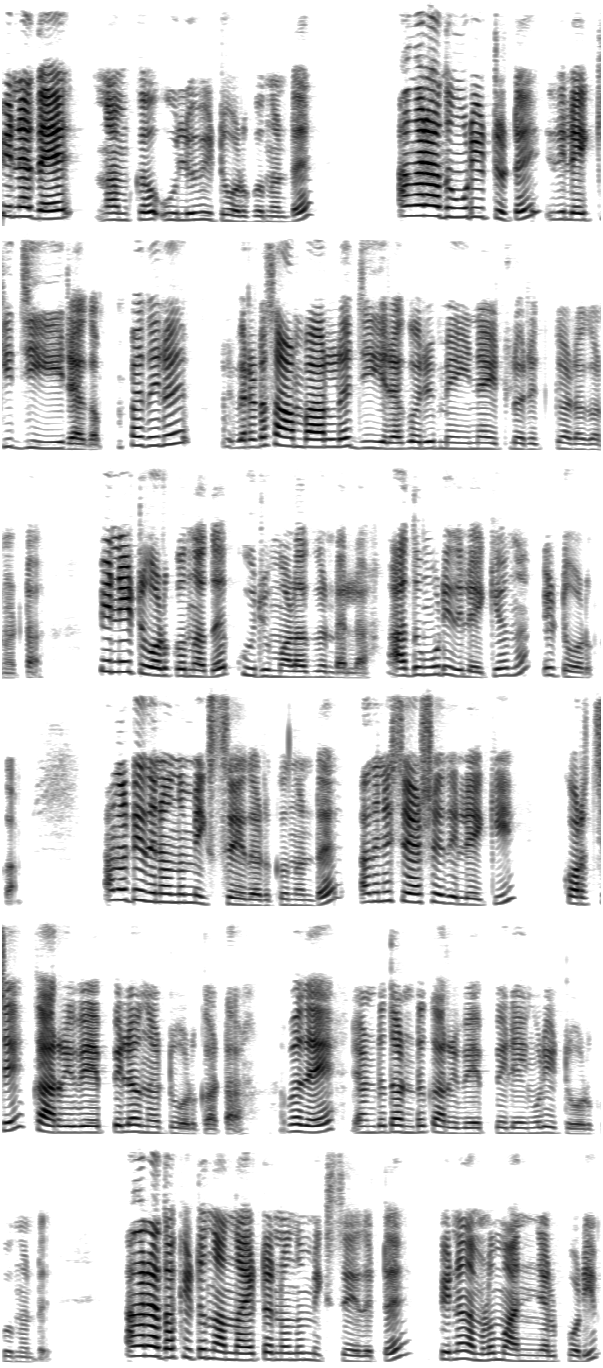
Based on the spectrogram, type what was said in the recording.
പിന്നെ അതേ നമുക്ക് ഉലുവ ഇട്ട് കൊടുക്കുന്നുണ്ട്. അങ്ങനെ അതും കൂടി ഇട്ടിട്ട് ഇതിലേക്ക് ജീരകം. അപ്പം ഇതിൽ ഇവരുടെ സാമ്പാറിൽ ജീരകം ഒരു മെയിൻ ഒരു ഘടകമാണ് കേട്ടോ. പിന്നെ ഇട്ട് കൊടുക്കുന്നത് കുരുമുളക് ഉണ്ടല്ലോ അതും കൂടി ഇതിലേക്ക് ഒന്ന് ഇട്ട് കൊടുക്കാം. എന്നിട്ട് ഇതിനൊന്ന് മിക്സ് ചെയ്തെടുക്കുന്നുണ്ട്. അതിനുശേഷം ഇതിലേക്ക് കുറച്ച് കറിവേപ്പില ഒന്ന് ഇട്ട് കൊടുക്കാം കേട്ടോ. അപ്പോൾ അതേ രണ്ട് തണ്ട് കറിവേപ്പിലയും കൂടി ഇട്ട് കൊടുക്കുന്നുണ്ട്. അങ്ങനെ അതൊക്കെ ഇട്ട് നന്നായിട്ട് തന്നെ ഒന്ന് മിക്സ് ചെയ്തിട്ട് പിന്നെ നമ്മൾ മഞ്ഞൾപ്പൊടിയും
